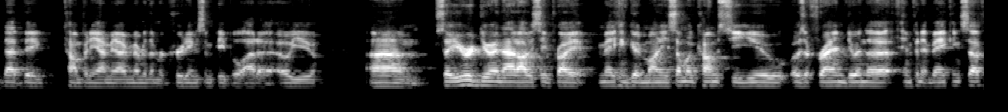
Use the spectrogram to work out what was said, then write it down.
that big company. I mean, I remember them recruiting some people out of OU. Um, so you were doing that, obviously, probably making good money. Someone comes to you as a friend doing the infinite banking stuff.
